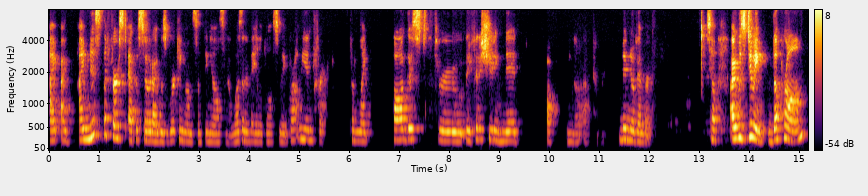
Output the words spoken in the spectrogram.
I, I I missed the first episode. I was working on something else and I wasn't available, so they brought me in for from like August through, they finished shooting mid, no, October, mid November. So I was doing the prom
